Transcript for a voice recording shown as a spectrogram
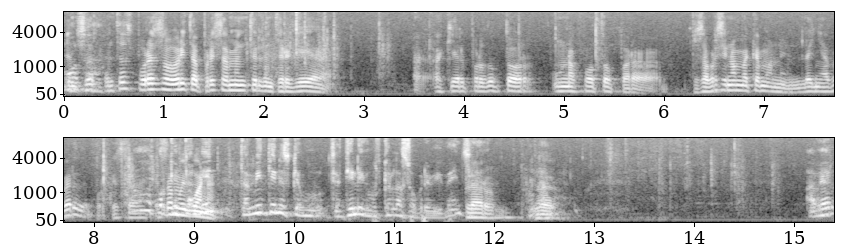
famosa. entonces, entonces, por eso ahorita precisamente le entregué a, a- aquí al productor una foto para pues a ver si no me queman en leña verde porque está, No, está porque muy también, buena. también tienes que, se tiene que buscar la sobrevivencia. Claro, claro. A ver,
